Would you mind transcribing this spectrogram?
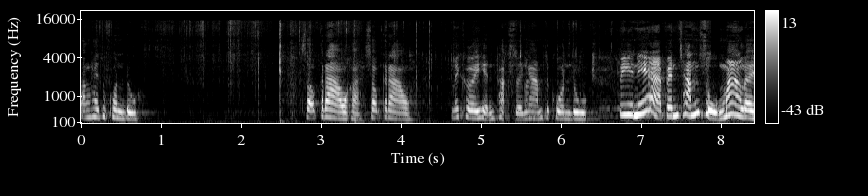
ตั้งให้ทุกคนดูเสาะกราวค่ะเสาะกราว ไม่เคยเห็นผักสวยงามทุกคนดู ปีนี้อะเป็นชั้นสูงมากเลย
